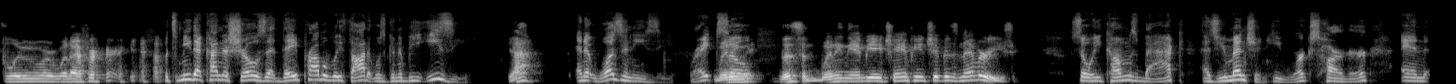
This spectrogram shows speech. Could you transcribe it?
flu or whatever. yeah. But to me, that kind of shows that they probably thought it was going to be easy. Yeah, and it wasn't easy, right? Winning, so listen, winning the NBA championship is never easy. So he comes back, as you mentioned, he works harder. And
